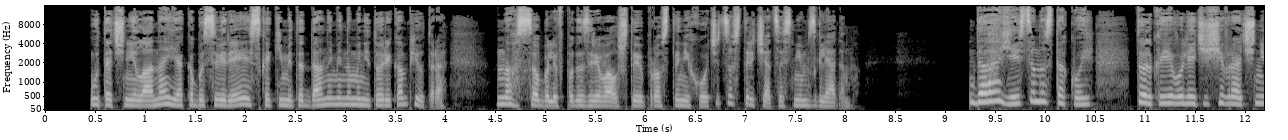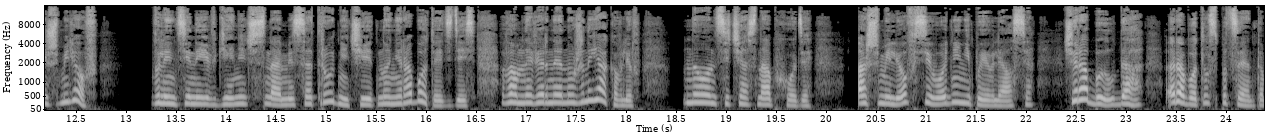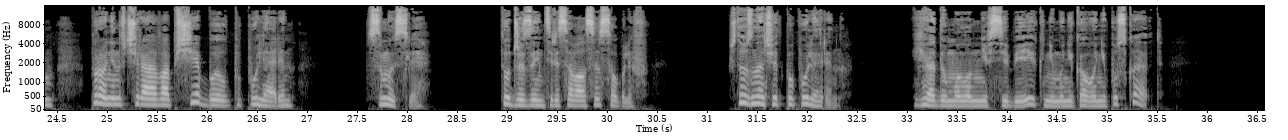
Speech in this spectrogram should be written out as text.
уточнила она, якобы сверяясь с какими-то данными на мониторе компьютера, но Соболев подозревал, что ей просто не хочется встречаться с ним взглядом. «Да, есть у нас такой, только его лечащий врач не Шмелёв. Валентин Евгеньевич с нами сотрудничает, но не работает здесь. Вам, наверное, нужен Яковлев, но он сейчас на обходе. А Шмелёв сегодня не появлялся. Вчера был, да, работал с пациентом. Пронин вчера вообще был популярен». «В смысле?» Тут же заинтересовался Соболев. «Что значит популярен? Я думал, он не в себе, и к нему никого не пускают».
